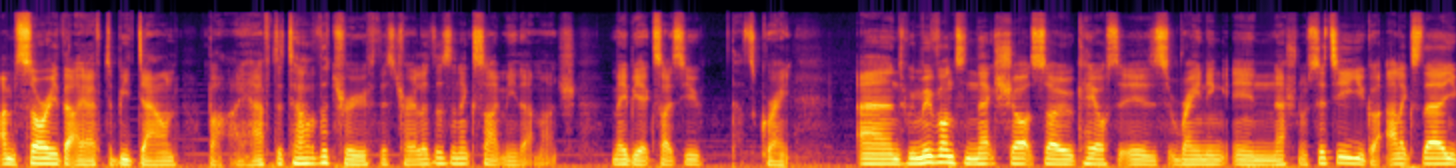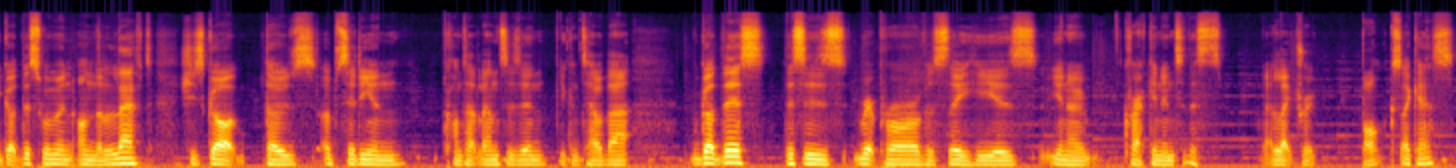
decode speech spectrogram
I'm sorry that I have to be down, but I have to tell the truth, this trailer doesn't excite me that much. Maybe it excites you, that's great. And we move on to the next shot. So chaos is reigning in National City. You got Alex there. You got this woman on the left. She's got those obsidian contact lenses in. You can tell that. We got this. This is Rip Roar. Obviously, he is you know cracking into this electric box. I guess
